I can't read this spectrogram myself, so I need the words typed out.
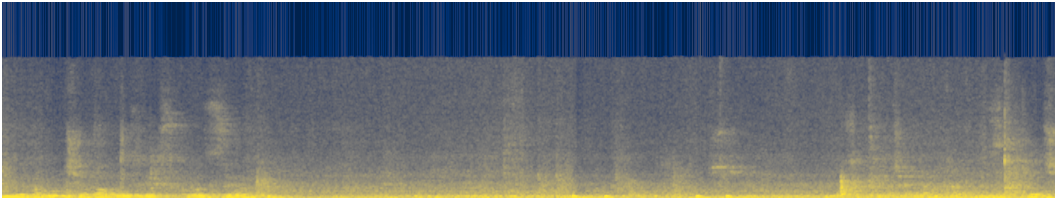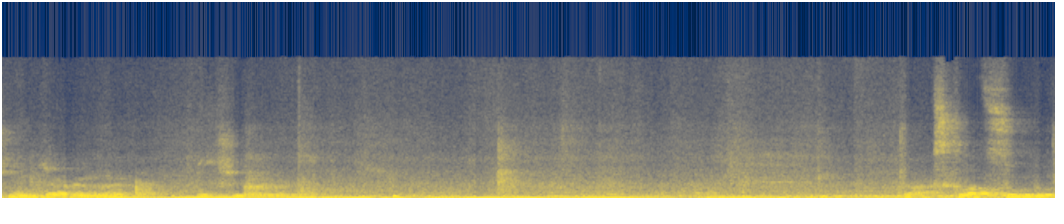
не вручено у зв'язку з закінченням терміну очікування. Так, склад суду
